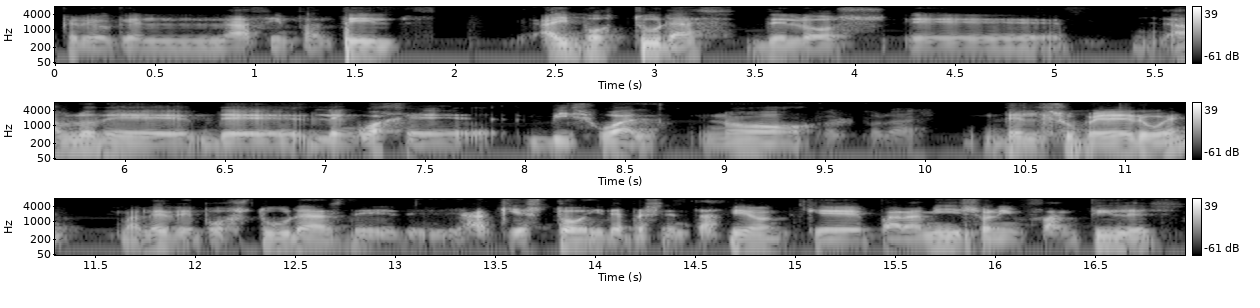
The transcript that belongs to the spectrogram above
creo que la hace infantil. Hay posturas de los. eh, hablo de, de lenguaje visual, no Corporal. del superhéroe, ¿vale? De posturas, de, de aquí estoy, de presentación, que para mí son infantiles.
